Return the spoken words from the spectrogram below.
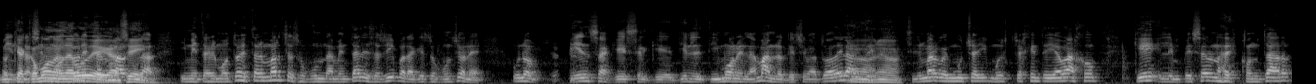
los que acomodan la bodega, sí. y mientras el motor está en marcha son fundamentales allí para que eso funcione. Uno piensa que es el que tiene el timón en la mano, el que lleva todo adelante. Sin embargo, hay mucha, mucha gente ahí abajo que le empezaron a descontar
